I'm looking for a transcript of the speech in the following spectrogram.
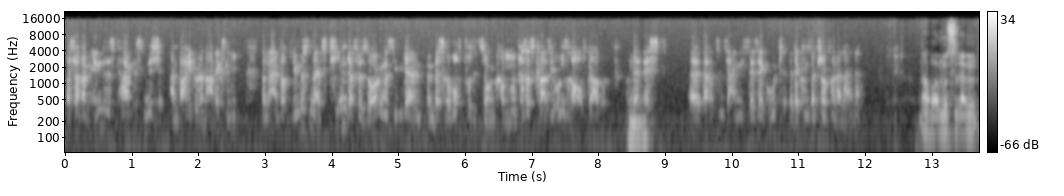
was aber am Ende des Tages nicht an Wahid oder an Alex liegt, sondern einfach, wir müssen als Team dafür sorgen, dass sie wieder in, in bessere Wurfpositionen kommen. Und das ist quasi unsere Aufgabe. Und der mhm. Rest, äh, darin sind sie eigentlich sehr, sehr gut, der kommt dann schon von alleine. Aber musst du dann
